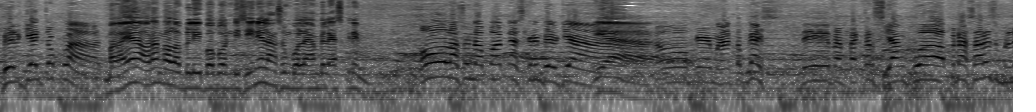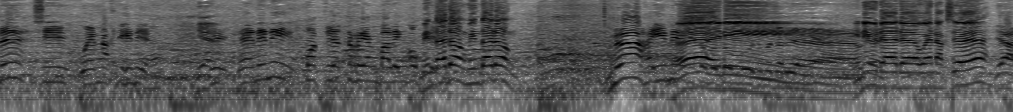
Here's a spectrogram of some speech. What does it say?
Belgian coklat. Makanya orang kalau beli Bobon di sini langsung boleh ambil es krim. Oh, langsung dapat es krim Belgia. Iya. Oke, mantep guys. Ini Packers yang gua penasaran sebenarnya si Wenaknya ini ya. Iya. Ini- Dan ini nih pot filter yang paling oke. Minta dong, minta dong. Nah, ini Eh, ini. sebenarnya. Ini Oke. udah ada Wenax ya. Ya.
